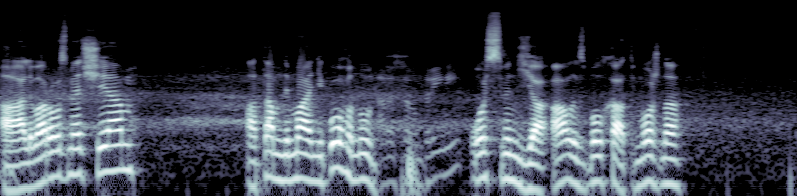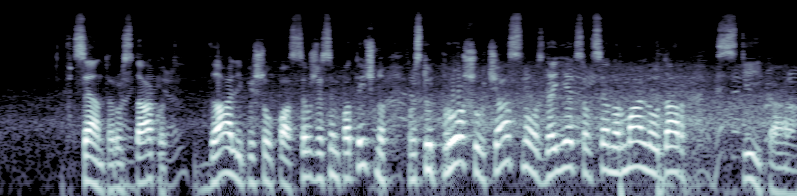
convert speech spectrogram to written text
Альваро з м'ячем. А там немає нікого. Ну, ось він я. Алекс Болхат. Можна в центр. Ось так от. Далі пішов пас. Це вже симпатично. Ось тут прошу вчасно. Здається, все нормально. Удар. Стійка.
